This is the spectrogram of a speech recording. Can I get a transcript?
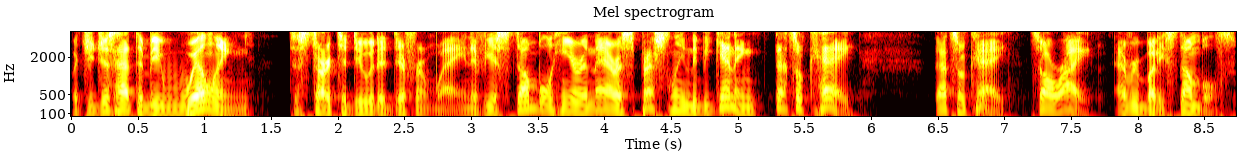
but you just have to be willing to start to do it a different way. And if you stumble here and there, especially in the beginning, that's okay. That's okay. It's all right. Everybody stumbles,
